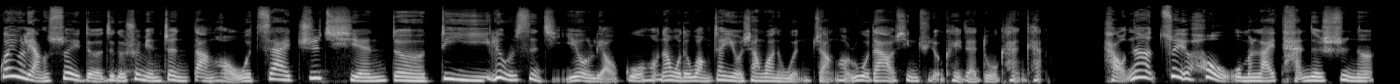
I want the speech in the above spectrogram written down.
关于两岁的这个睡眠震荡哈，我在之前的第六十四集也有聊过哈。那我的网站也有相关的文章哈，如果大家有兴趣的，可以再多看看。好，那最后我们来谈的是呢，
